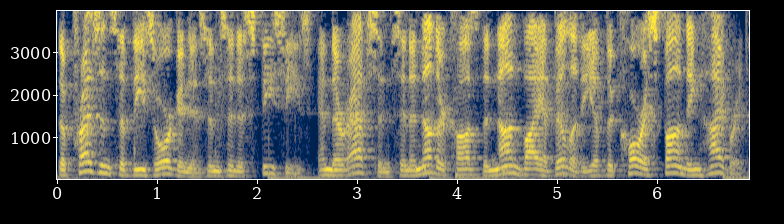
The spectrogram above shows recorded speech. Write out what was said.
The presence of these organisms in a species and their absence in another cause the non-viability of the corresponding hybrid.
